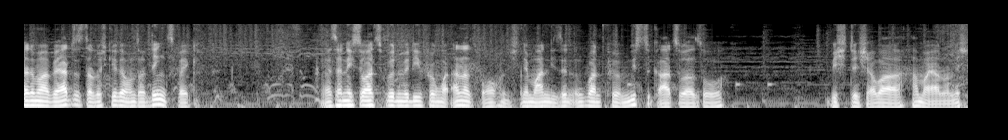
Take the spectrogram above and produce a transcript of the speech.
Seid mal, wer hat es? Dadurch geht ja unser Dings weg. Das ist ja nicht so, als würden wir die für irgendwas anderes brauchen. Ich nehme an, die sind irgendwann für Mystikarts oder so wichtig, aber haben wir ja noch nicht.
